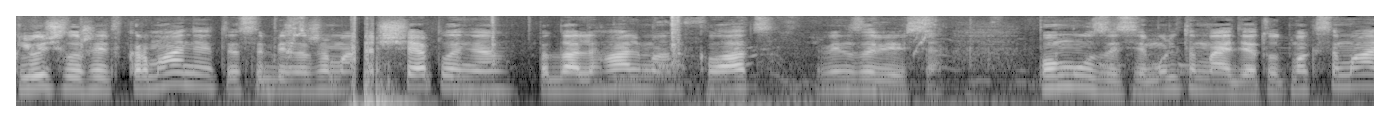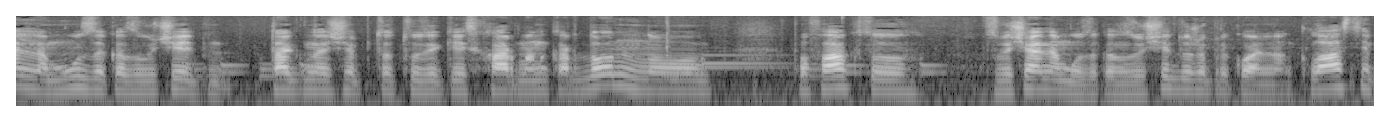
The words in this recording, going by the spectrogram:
Ключ лежить в кармані, ти собі нажимаєш щеплення, педаль гальма, клац, він завівся. По музиці, мультимедіа тут максимальна, музика звучить так, начебто тут якийсь Harman Kardon, але по факту звичайна музика. Звучить дуже прикольно. Класні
